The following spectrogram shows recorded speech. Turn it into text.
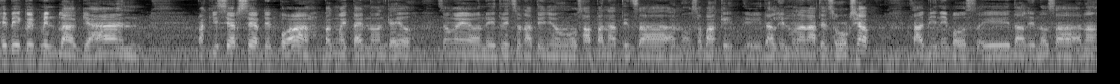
Heavy Equipment Vlog. Yan. Paki-share-share din po ah, pag may time naman kayo. So ngayon, eh, diretso natin yung usapan natin sa ano sa bakit. Eh, dalhin muna natin sa workshop. Sabi ni boss, eh, dalhin daw sa ano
